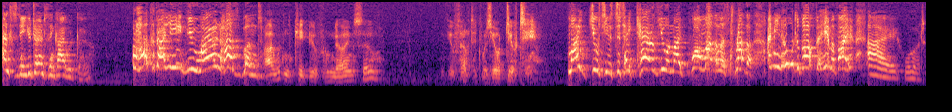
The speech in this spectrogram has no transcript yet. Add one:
Anthony, you don't think I would go? Well, how could I leave you, my own husband? I wouldn't keep you from going, Sue. If you felt it was your duty. My duty is to take care of you and my poor motherless brother. I mean, who would look after him if I... I would.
